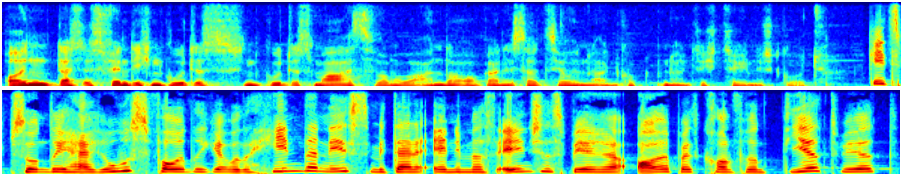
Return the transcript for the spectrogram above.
Und das ist, finde ich, ein gutes, ein gutes Maß, wenn man andere Organisationen anguckt. 90-10 ist gut. Gibt es besondere Herausforderungen oder Hindernisse, mit denen Animals Angels bei ihrer Arbeit konfrontiert wird?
